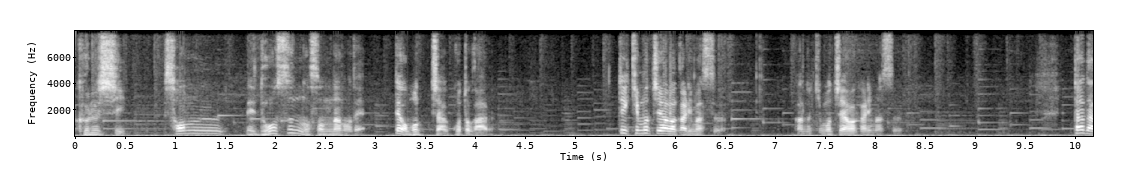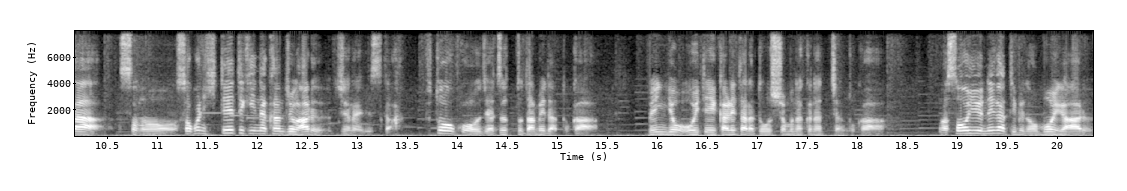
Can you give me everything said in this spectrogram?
苦しい。そん、ね、どうすんの？そんなので。って思っちゃうことがある。っていう気持ちはわかります。あの気持ちはわかります。ただ、その、そこに否定的な感情があるじゃないですか。不登校じゃずっとダメだとか、勉強置いていかれたらどうしようもなくなっちゃうとか、まあ、そういうネガティブな思いがある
